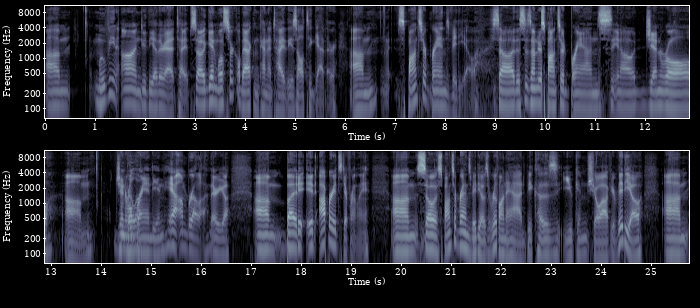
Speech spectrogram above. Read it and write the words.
Um, moving on to the other ad types. So again, we'll circle back and kind of tie these all together. Um, sponsor brands video. So this is under sponsored brands, you know, general um, general umbrella. branding. Yeah, umbrella. There you go. Um, but it, it operates differently. Um, so sponsor brands video is a really fun ad because you can show off your video um,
